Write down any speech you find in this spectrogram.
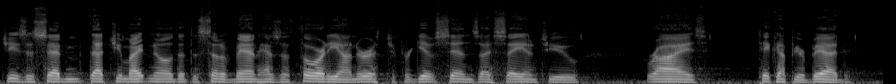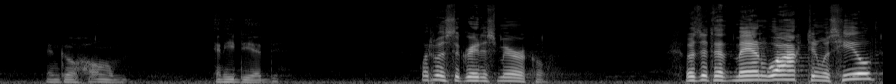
Jesus said, That you might know that the Son of Man has authority on earth to forgive sins, I say unto you, Rise, take up your bed, and go home. And he did. What was the greatest miracle? Was it that man walked and was healed?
